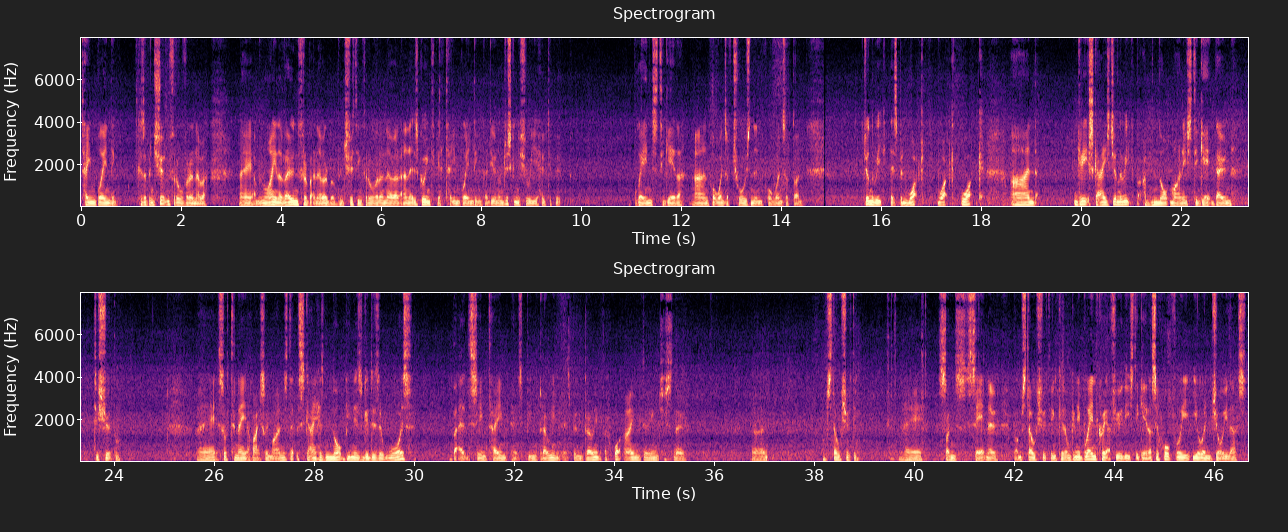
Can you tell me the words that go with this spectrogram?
time blending because I've been shooting for over an hour. Uh, I've been lying around for about an hour, but I've been shooting for over an hour, and it's going to be a time blending video. And I'm just going to show you how to put blends together and what ones I've chosen and what ones I've done. During the week, it's been work, work, work, and great skies during the week, but I've not managed to get down to shoot them. Uh, so tonight I've actually managed it. The sky has not been as good as it was, but at the same time it's been brilliant. It's been brilliant for what I'm doing just now. I'm still shooting. Uh, sun's set now, but I'm still shooting because I'm going to blend quite a few of these together. So hopefully you'll enjoy this.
